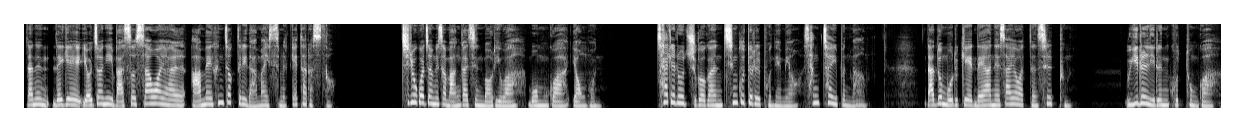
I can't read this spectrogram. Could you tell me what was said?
나는 내게 여전히 맞서 싸워야 할 암의 흔적들이 남아있음을 깨달았어. 치료 과정에서 망가진 머리와 몸과 영혼, 차례로 죽어간 친구들을 보내며 상처 입은 마음, 나도 모르게 내 안에 쌓여왔던 슬픔, 위를 잃은 고통과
